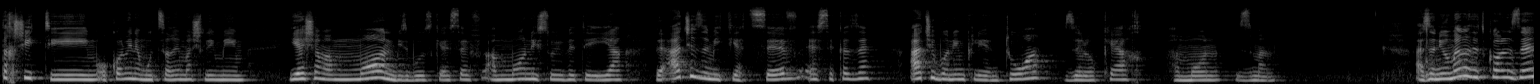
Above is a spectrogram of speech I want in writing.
תכשיטים או כל מיני מוצרים משלימים. יש שם המון בזבוז כסף, המון ניסוי וטעייה, ועד שזה מתייצב, עסק כזה, עד שבונים קליינטורה, זה לוקח המון זמן. אז אני אומרת את כל זה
